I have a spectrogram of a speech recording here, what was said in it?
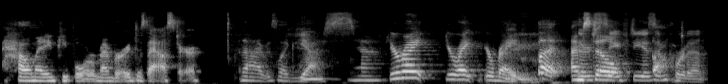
how many people remember a disaster? And I was like, mm, yes yeah, you're right, you're right, you're right. But I'm Their still safety is important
